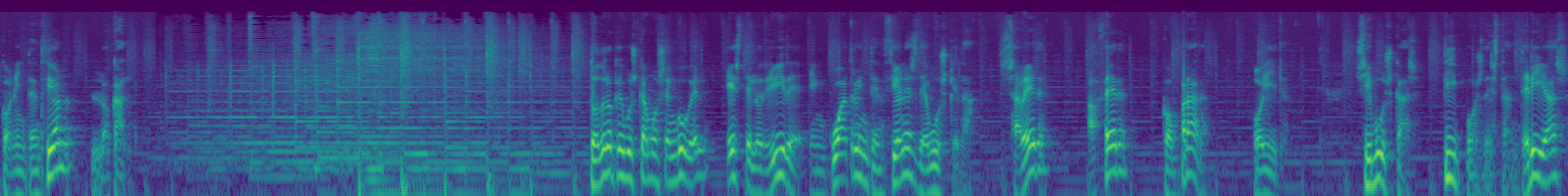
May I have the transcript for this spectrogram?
con intención local. Todo lo que buscamos en Google, este lo divide en cuatro intenciones de búsqueda. Saber, hacer, comprar o ir. Si buscas tipos de estanterías,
